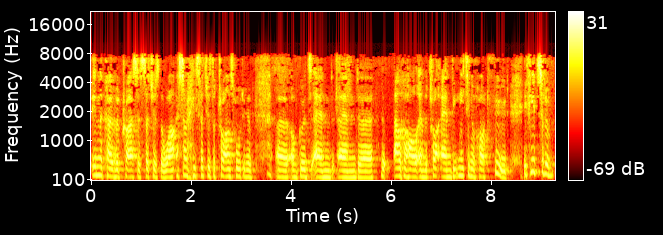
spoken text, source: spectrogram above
in the COVID crisis, such as the sorry, such as the transporting of uh, of goods and and uh, alcohol and the tra- and the eating of hot food, if he'd sort of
